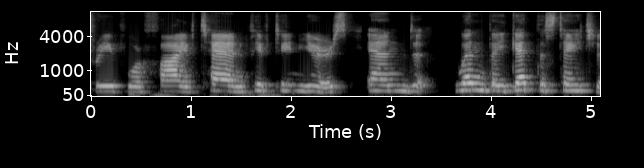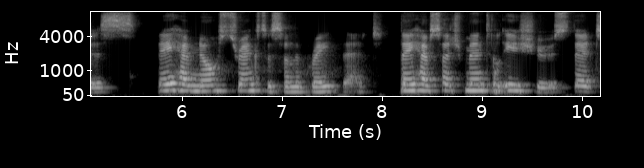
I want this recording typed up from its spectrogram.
three, four, five, 10, 15 years. And when they get the status, they have no strength to celebrate that. They have such mental issues that,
